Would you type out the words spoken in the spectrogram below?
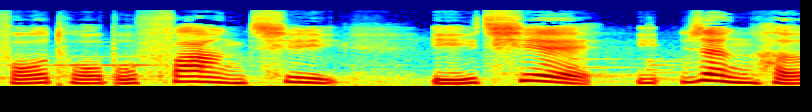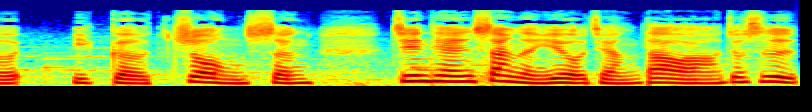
佛陀不放弃一切一任何一个众生。今天上人也有讲到啊，就是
